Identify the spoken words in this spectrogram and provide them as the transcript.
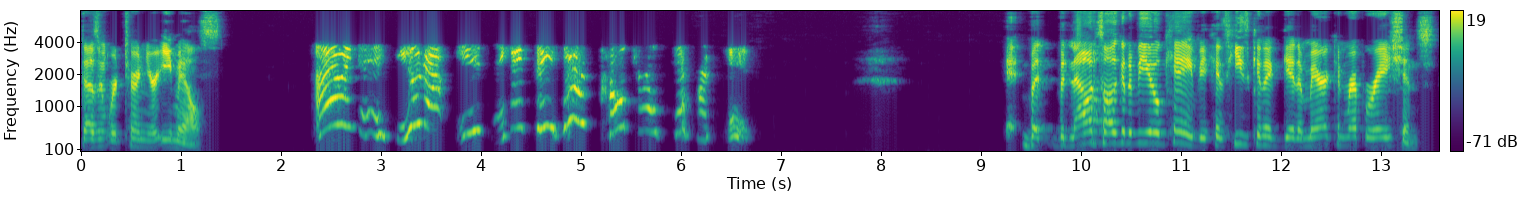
doesn't return your emails. Oh, you don't, see, there's cultural differences. But but now it's all going to be okay because he's going to get American reparations.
